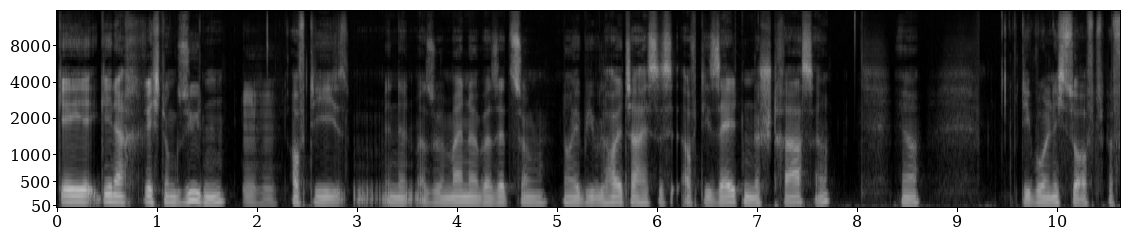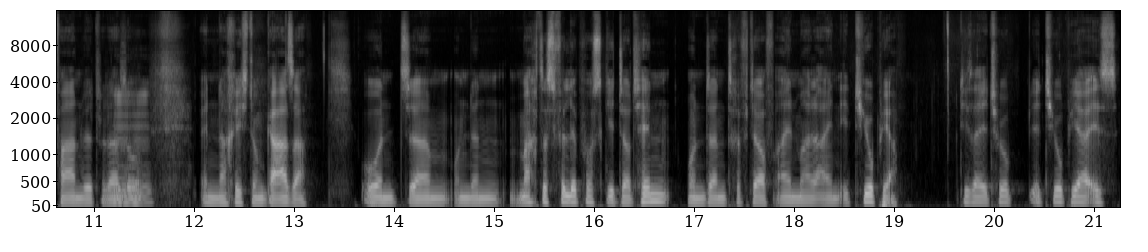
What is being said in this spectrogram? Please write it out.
geh, geh nach Richtung Süden, Mhm. auf die, in, also in meiner Übersetzung, Neue Bibel heute heißt es auf die seltene Straße, ja, die wohl nicht so oft befahren wird oder so, Mhm. in, nach Richtung Gaza. Und, ähm, und dann macht es Philippus, geht dorthin und dann trifft er auf einmal einen Äthiopier. Dieser Äthiop Äthiopier ist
